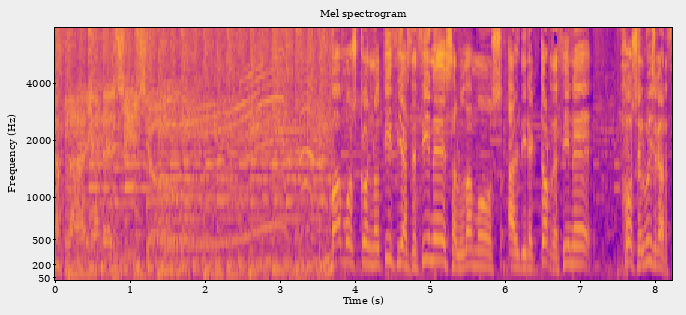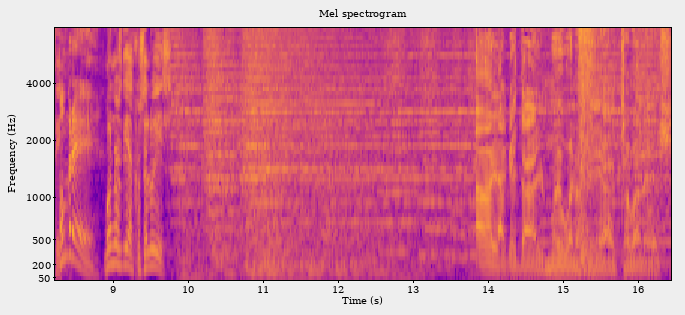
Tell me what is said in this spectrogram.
la playa de Xixón Vamos con noticias de cine. Saludamos al director de cine, José Luis García. ¡Hombre! Buenos días, José Luis. Hola, ¿qué tal? Muy buenos días, chavales.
